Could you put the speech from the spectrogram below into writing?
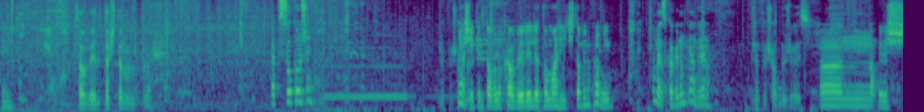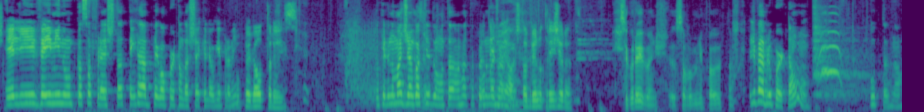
Sim. Salve ele, tá chutando embaixo. É que soltou o gen. Já fechou Eu a achei build? que ele tava no caveira ele ia tomar hit, tá vindo pra mim. Ah, mas o Caveira não tem adreno. Já fechou a build, guys? Ah, não. Fecha. Ele veio em mim no 1 porque eu sou fresh, tá? Tenta pegar o portão da check ali, alguém pra mim? Vou pegar o 3. Tô querendo uma jungle aqui do 1, tá? Aham, tô Não querendo uma jungle. jungle, tô abrindo 3 direto. Segura aí, Vand. Eu só vou me limpar o tanque. Ele vai abrir o portão? Puta, não.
